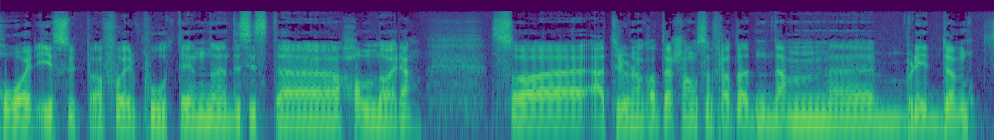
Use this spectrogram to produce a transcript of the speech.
hår i suppa for Putin det siste halvåret. Så jeg tror nok at det er sjanser for at de blir dømt.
